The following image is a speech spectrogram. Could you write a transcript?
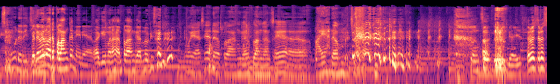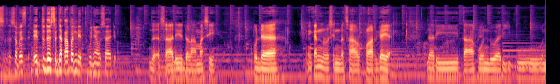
Semua dari Cina. BTW lu ada pelanggan ya ini ya? Lagi menahan pelanggan lu di sana. Oh ya, saya ada pelanggan. Pelanggan saya eh, payah dalam bercinta. konsult dulu guys Terus terus sampai itu udah sejak kapan Dit punya usaha Dit? udah saat udah lama sih udah ini kan nurusin usaha keluarga ya dari tahun 2016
